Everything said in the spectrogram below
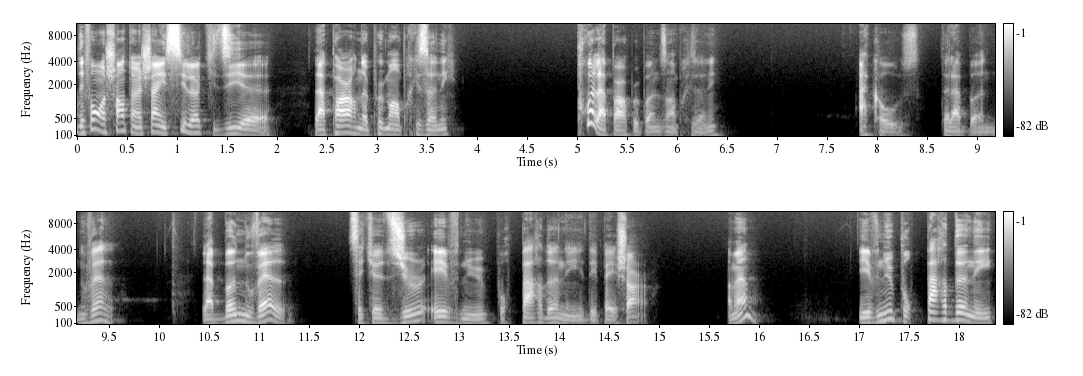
des fois, on chante un chant ici là, qui dit euh, La peur ne peut m'emprisonner. Pourquoi la peur ne peut pas nous emprisonner? À cause de la bonne nouvelle. La bonne nouvelle, c'est que Dieu est venu pour pardonner des pécheurs. Amen. Il est venu pour pardonner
